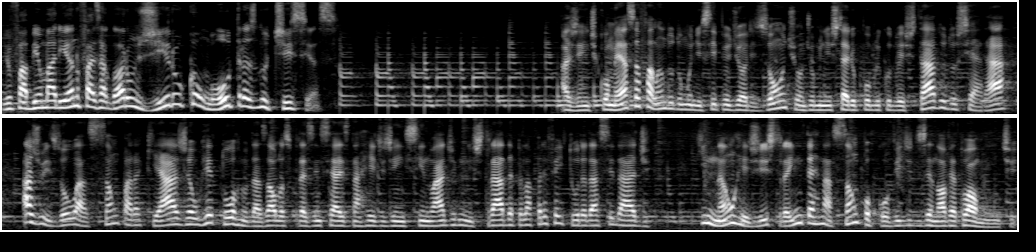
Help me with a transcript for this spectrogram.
E o Fabinho Mariano faz agora um giro com outras notícias. A gente começa falando do município de Horizonte, onde o Ministério Público do Estado do Ceará ajuizou a ação para que haja o retorno das aulas presenciais na rede de ensino administrada pela Prefeitura da cidade, que não registra internação por Covid-19 atualmente.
